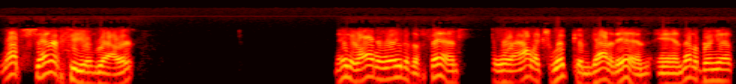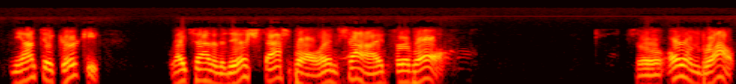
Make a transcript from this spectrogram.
left center field, rather made it all the way to the fence for Alex Whitcomb, got it in, and that'll bring up Deontay Gerke. Right side of the dish, fastball inside for a ball. So Owen Brock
